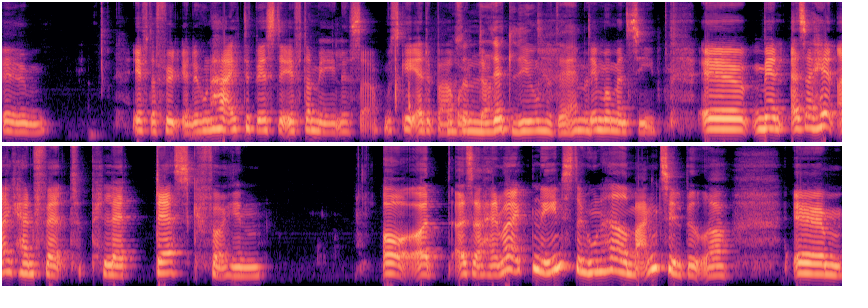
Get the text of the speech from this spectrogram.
øhm, efterfølgende. Hun har ikke det bedste eftermæle, så måske er det bare Sådan rygter. en let levende dame. Det må man sige. Øh, men altså Henrik han faldt pladask for hende. Og, og altså han var ikke den eneste, hun havde mange tilbedere. Øh,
